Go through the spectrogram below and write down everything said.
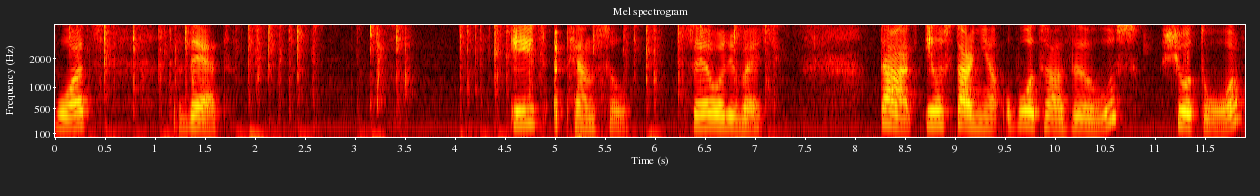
What's that? It's a pencil. Це олівець. Так, і останнє what are those? Що то?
